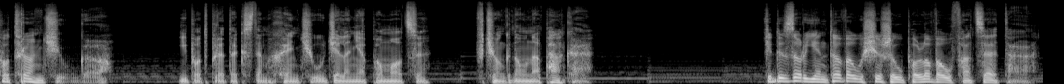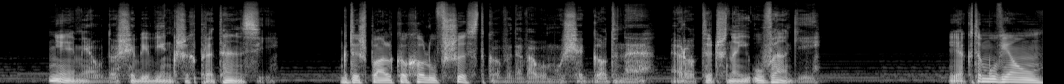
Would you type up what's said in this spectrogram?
Potrącił go i pod pretekstem chęci udzielenia pomocy wciągnął na pakę. Kiedy zorientował się, że upolował faceta, nie miał do siebie większych pretensji, gdyż po alkoholu wszystko wydawało mu się godne erotycznej uwagi. Jak to mówią,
